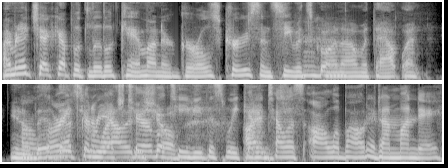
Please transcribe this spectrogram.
I'm going to check up with Little Kim on her girls cruise and see what's going on with that one. You know, oh, that- Lori's that's going to watch terrible show. TV this weekend I'm- and tell us all about it on Monday.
